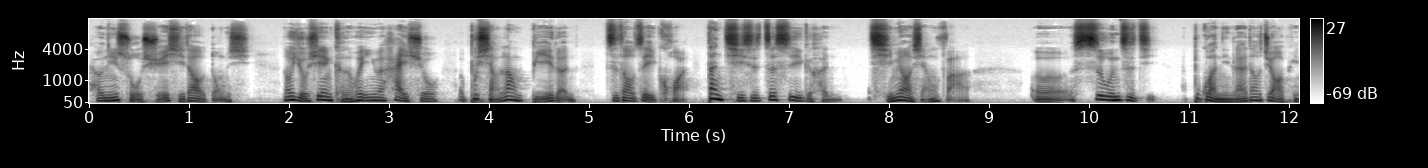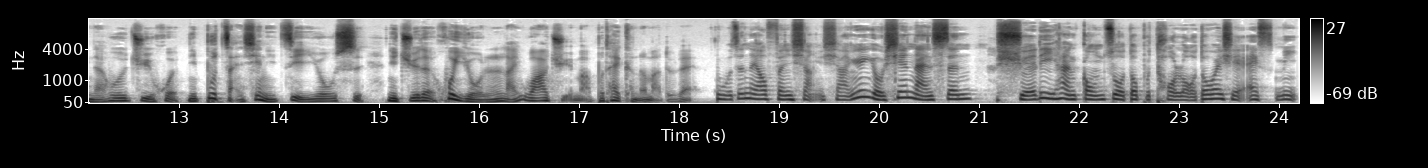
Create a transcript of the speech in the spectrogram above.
还有你所学习到的东西。然后有些人可能会因为害羞而不想让别人知道这一块，但其实这是一个很奇妙的想法。呃，试问自己，不管你来到交友平台或者聚会，你不展现你自己优势，你觉得会有人来挖掘吗？不太可能嘛，对不对？我真的要分享一下，因为有些男生学历和工作都不透露，都会写 ask me，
